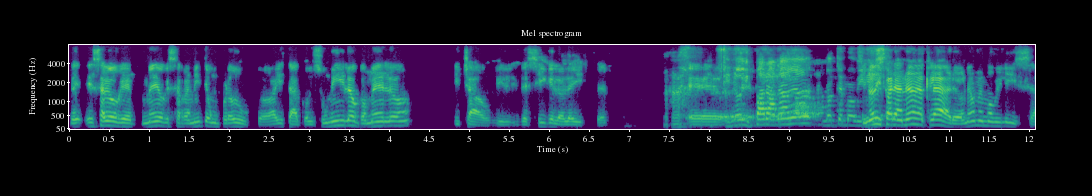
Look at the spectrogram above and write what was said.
Es algo que medio que se remite a un producto. Ahí está, consumilo, comelo y chau. Y decí que lo leíste. Eh, Si no dispara nada, no te si moviliza. no dispara nada, claro, no me moviliza.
